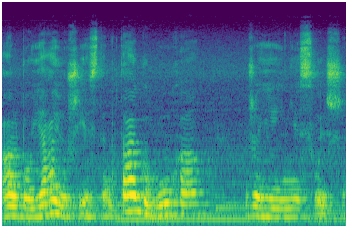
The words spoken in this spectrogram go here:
albo ja już jestem tak głucha, że jej nie słyszę.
